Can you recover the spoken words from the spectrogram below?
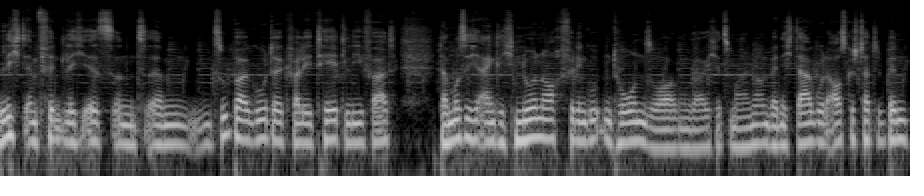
lichtempfindlich ist und ähm, super gute Qualität liefert, da muss ich eigentlich nur noch für den guten Ton sorgen, sage ich jetzt mal. Ne? Und wenn ich da gut ausgestattet bin,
